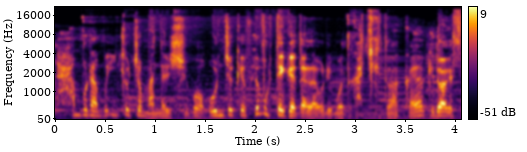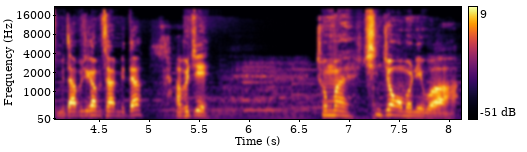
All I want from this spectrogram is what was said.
다 한 분 한 분 인격적으로 만나주시고 온전히 회복되게 해달라 우리 모두 같이 기도할까요? 기도하겠습니다. 아버지 감사합니다. 아버지 정말 친정 어머니와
